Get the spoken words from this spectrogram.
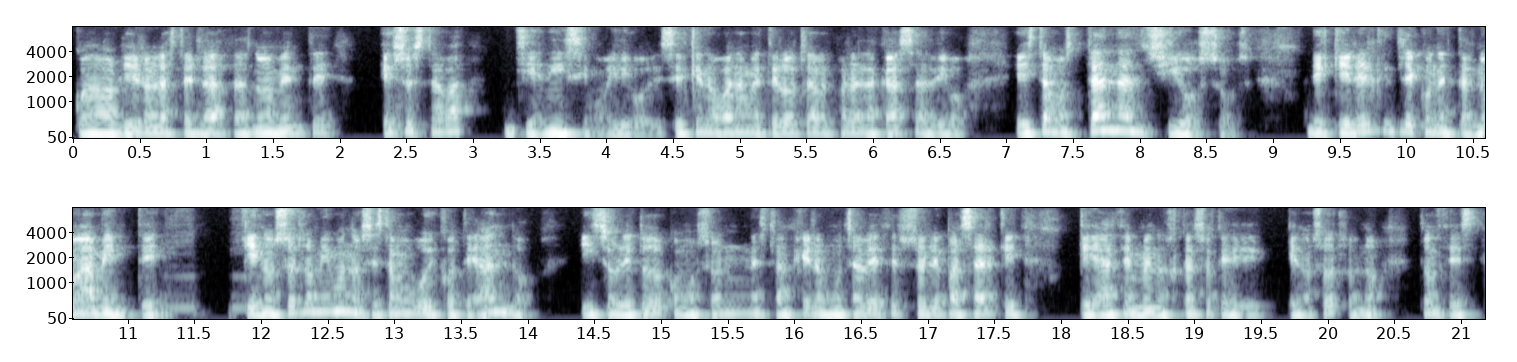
cuando abrieron las terrazas nuevamente, eso estaba llenísimo. Y digo, si es que nos van a meter otra vez para la casa, digo, estamos tan ansiosos de querer reconectar nuevamente que nosotros mismos nos estamos boicoteando. Y sobre todo como son extranjeros, muchas veces suele pasar que, que hacen menos caso que, que, nosotros, ¿no? Entonces,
